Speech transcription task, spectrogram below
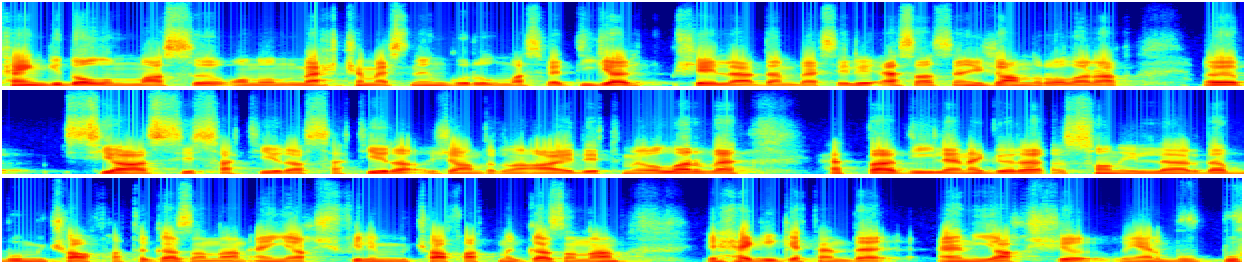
tənqid olunması, onun məhkəməsinin qurulması və digər şeylərdən bəhs edir. Əsasən janr olaraq e, siyasi satira, satira janrına aid etmək olar və Hətta deyilənə görə son illərdə bu mükafatı qazanan, ən yaxşı film mükafatını qazanan e, həqiqətən də ən yaxşı, yəni bu bu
